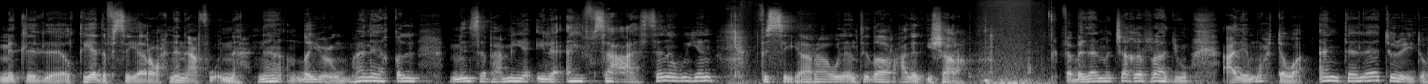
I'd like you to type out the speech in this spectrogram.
مثل القيادة في السيارة وإحنا نعرفوا إن إحنا نضيعوا ما لا يقل من 700 إلى 1000 ساعة سنويا في السيارة والانتظار على الإشارة. فبدل ما تشغل راديو على محتوى أنت لا تريده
